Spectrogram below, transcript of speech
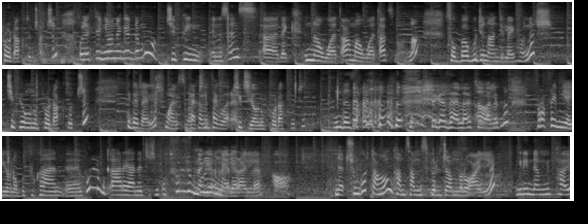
product ኦቻችን። ሁለተኛው ነገር ደግሞ chip in in sense like እናዋጣ ማዋጣት ነው እና so በቡድን አንድ ላይ ሆነሽ cheap የሆኑ product ኦችን ትገዣለሽ ማለት ነው። ከመተግበሪያ ቺፕ የሆኑ product ኦችን እንደዛ ትገዛላችሁ ማለት ነው። ፍራፍሬም እያየሁ ነው። ብርቱካን፣ ሁሉም ቃሪያ፣ ነጭ ሽንኩርት፣ ሁሉም ነገር ነገር አለ። ነጭ ሽንኩርት አሁን ከ55 ብር ጀምሮ አለ። እንግዲህ እንደምታዩ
